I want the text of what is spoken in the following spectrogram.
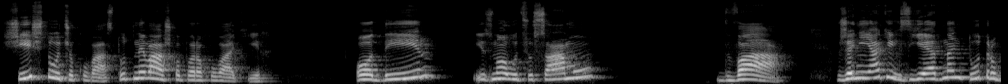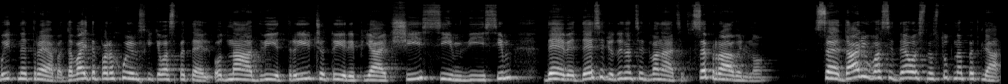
Шість штучок у вас. Тут не важко порахувати їх. Один. І знову цю саму. Два. Вже ніяких з'єднань тут робити не треба. Давайте порахуємо, скільки у вас петель. Одна, дві, три, чотири, п'ять, шість, сім, вісім, дев'ять, десять, одинадцять, дванадцять. Все правильно. Все, далі у вас іде ось наступна петля.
